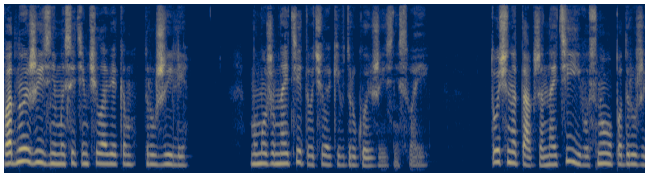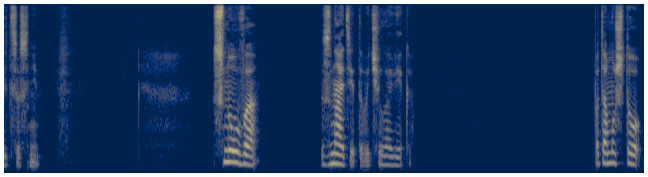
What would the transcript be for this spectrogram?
В одной жизни мы с этим человеком дружили. Мы можем найти этого человека и в другой жизни своей точно так же найти его, снова подружиться с ним. Снова знать этого человека. Потому что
